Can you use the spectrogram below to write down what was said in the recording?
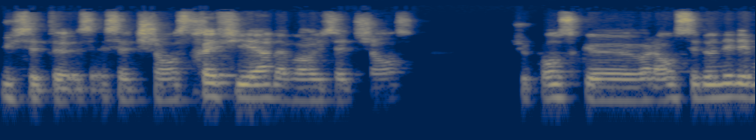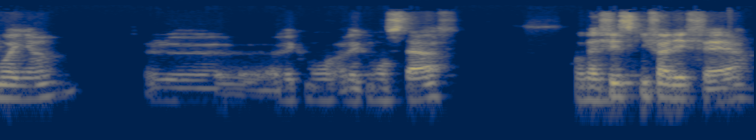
eu cette cette chance, très fier d'avoir eu cette chance. Je pense que voilà, on s'est donné les moyens avec mon avec mon staff. On a fait ce qu'il fallait faire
